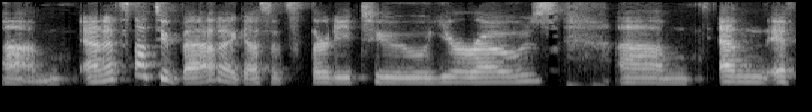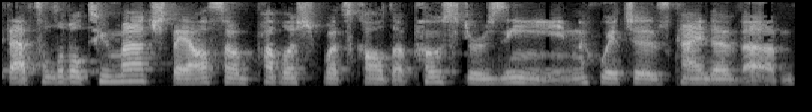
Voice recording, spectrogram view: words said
Um, and it's not too bad. I guess it's 32 euros. Um, and if that's a little too much, they also published what's called a poster zine, which is kind of, um,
